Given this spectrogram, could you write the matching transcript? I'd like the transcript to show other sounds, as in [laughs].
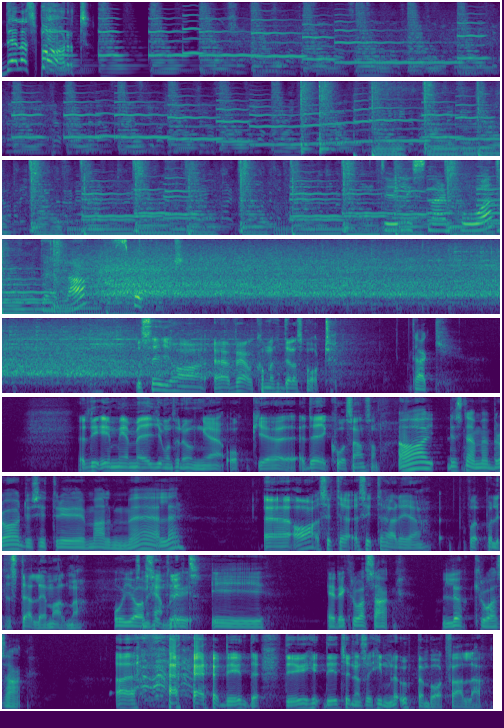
Della Sport! Du lyssnar på Della Sport. Då säger jag eh, välkomna till Della Sport. Tack. Det är med mig Jonathan Unge och eh, dig K. Svensson. Ja, det stämmer bra. Du sitter i Malmö, eller? Eh, ja, jag sitter, sitter här i, på, på ett litet ställe i Malmö. Och jag som är sitter hemligt. i... Är det croissant? Le croissant. Eh, [laughs] det, är inte, det, är, det är tydligen så himla uppenbart för alla.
